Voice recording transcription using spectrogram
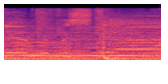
never stop.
